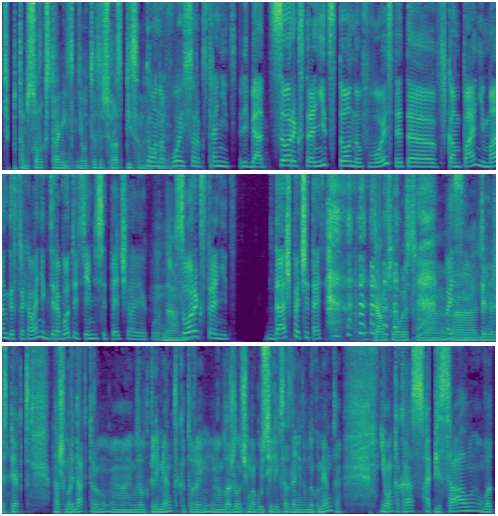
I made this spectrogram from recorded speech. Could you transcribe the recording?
типа там 40 страниц, где вот это все расписано. Tone of voice 40 страниц. Ребят, 40 страниц tone of voice, это в компании Манго страхование, где работает 75 человек человек. Да. 40 страниц. Дашь почитать? Дам с удовольствием, да. Спасибо. Отдельный респект нашему редактору, э, его зовут Климент, который вложил очень много усилий в создание этого документа. И он как раз описал вот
